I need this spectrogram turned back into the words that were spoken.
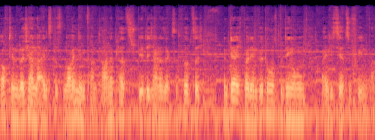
Auf den Löchern 1 bis 9, dem Fontaneplatz, spielte ich eine 46, mit der ich bei den Witterungsbedingungen eigentlich sehr zufrieden war.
